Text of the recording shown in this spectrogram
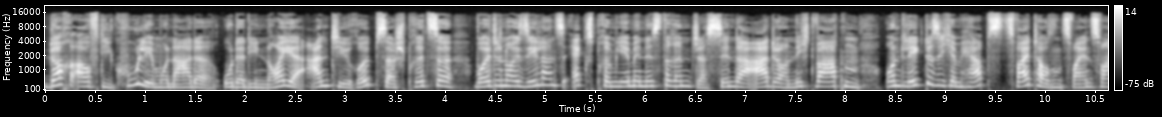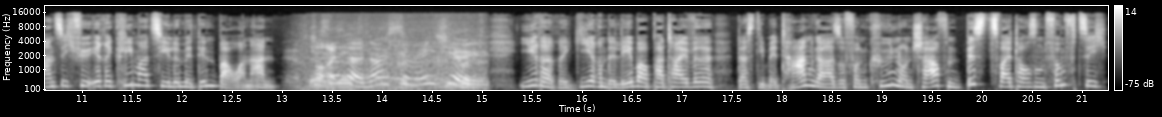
Doch auf die Kuhlimonade oder die neue Anti Rülpser-Spritze wollte Neuseelands Ex-Premierministerin Jacinda Ardern nicht warten und legte sich im Herbst 2022 für ihre Klimaziele mit den Bauern an. Jacinda, nice to meet you. Ihre regierende Labour-Partei will, dass die Methangase von Kühen und Schafen bis 2050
